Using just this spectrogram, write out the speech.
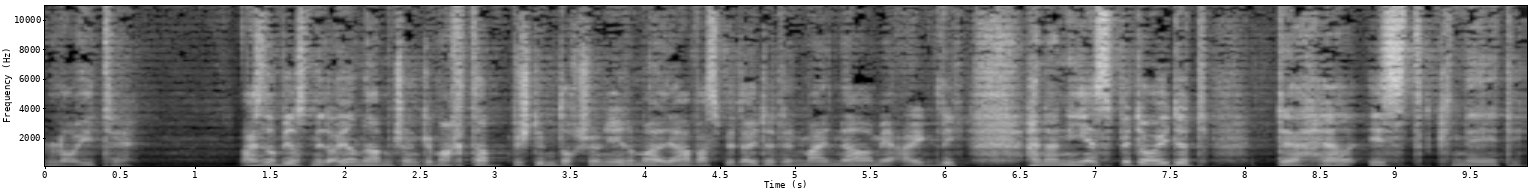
Leute. Ich weiß nicht, ob ihr es mit euren Namen schon gemacht habt, bestimmt doch schon jeder mal, ja, was bedeutet denn mein Name eigentlich? Hananias bedeutet, der Herr ist gnädig.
